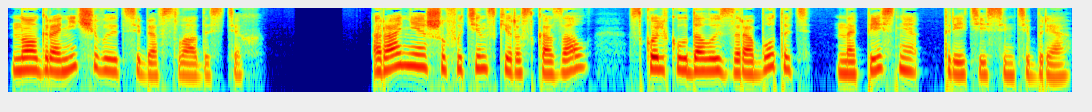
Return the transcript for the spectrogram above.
но ограничивает себя в сладостях. Ранее Шуфутинский рассказал, сколько удалось заработать на песне 3 сентября.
